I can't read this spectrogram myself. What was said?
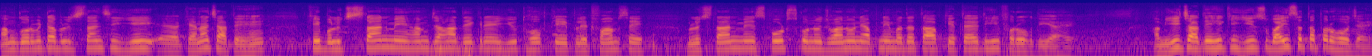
ہم گورنمنٹ آف بلوچستان سے یہ کہنا چاہتے ہیں کہ بلوچستان میں ہم جہاں دیکھ رہے ہیں یوتھ ہوپ کے پلیٹ فارم سے، بلوچستان میں سپورٹس کو نوجوانوں نے اپنی مدد آپ کے تحت ہی فروغ دیا ہے۔ ہم یہ چاہتے ہیں کہ یہ صوبائی سطح پر ہو جائے۔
